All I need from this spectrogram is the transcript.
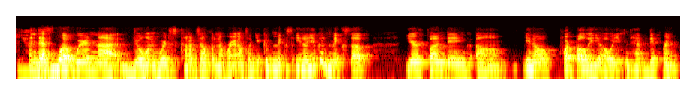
Yeah. and that's what we're not doing. We're just kind of jumping around. So you could mix you know you can mix up your funding um, you know portfolio. Or you can have different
